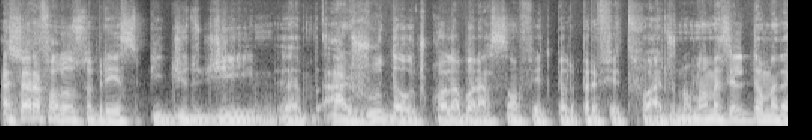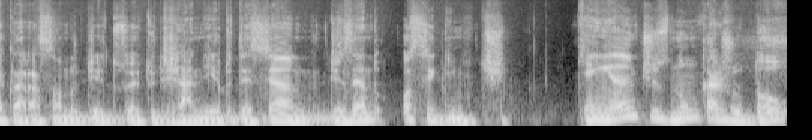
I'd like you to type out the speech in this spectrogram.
A senhora falou sobre esse pedido de uh, ajuda ou de colaboração feito pelo prefeito Fuad Nomão, mas ele deu uma declaração no dia 18 de janeiro desse ano, dizendo o seguinte: quem antes nunca ajudou,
